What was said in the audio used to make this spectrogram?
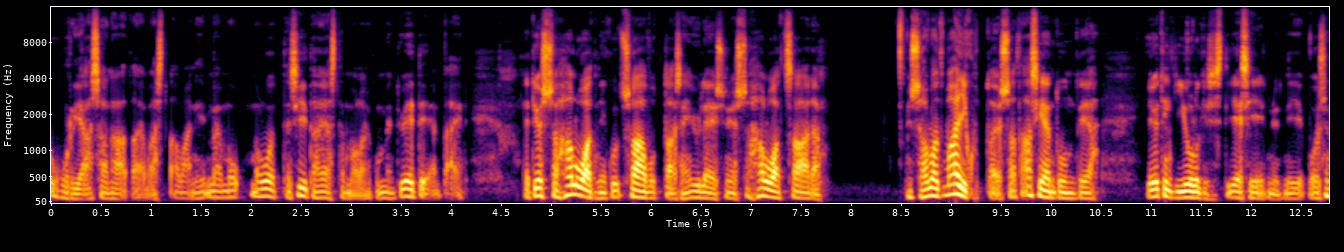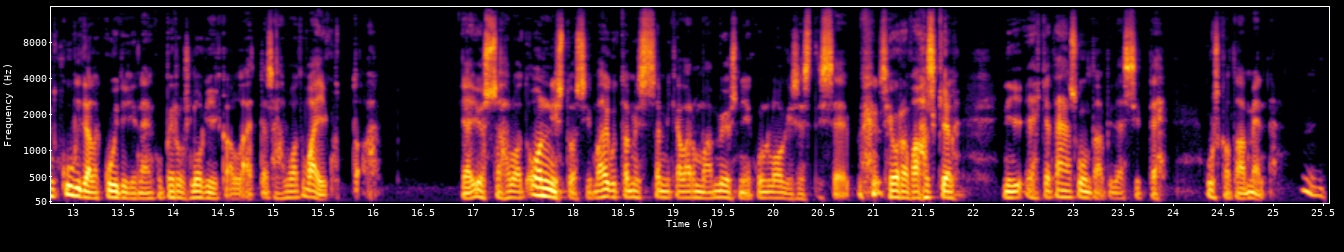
hurjaa sanaa tai vastaavaa, niin mä, mä luulen, että siitä ajasta me ollaan niin menty eteenpäin. Että jos sä haluat niin kuin saavuttaa sen yleisön, jos sä haluat saada, jos sä haluat vaikuttaa, jos sä oot asiantuntija ja jotenkin julkisesti esiinnyt, niin voisi nyt kuvitella kuitenkin näin kuin peruslogiikalla, että sä haluat vaikuttaa – ja jos sä haluat onnistua siinä vaikuttamisessa, mikä varmaan myös niin kuin loogisesti se seuraava askel, niin ehkä tähän suuntaan pitäisi sitten uskaltaa mennä. Hmm.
